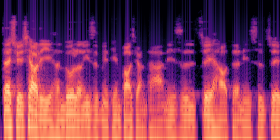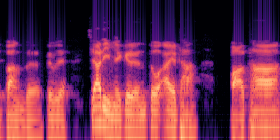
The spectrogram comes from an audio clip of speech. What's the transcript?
在学校里很多人一直每天褒奖他，你是最好的，你是最棒的，对不对？家里每个人都爱他，把他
